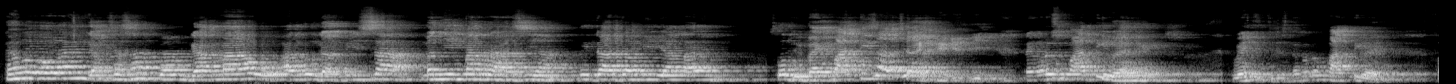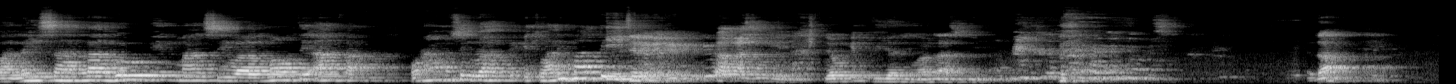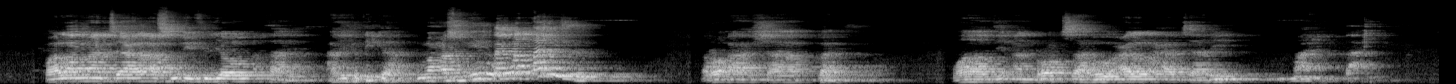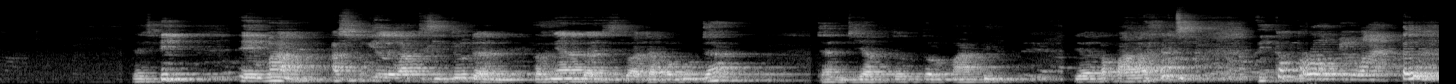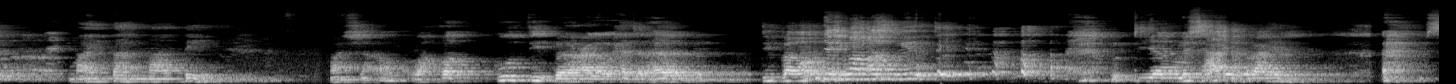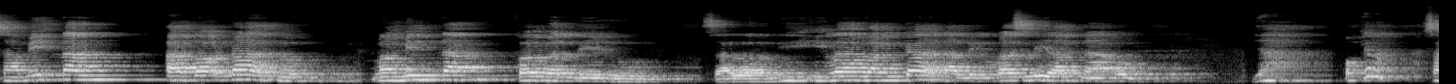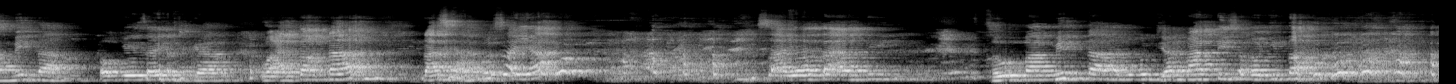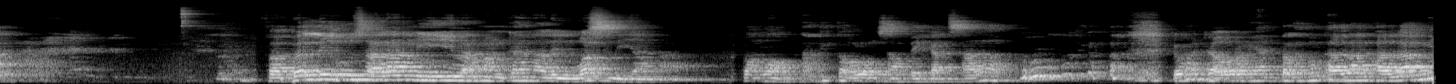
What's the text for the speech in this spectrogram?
kalau orang nggak bisa sabar nggak mau atau nggak bisa menyimpan rahasia tidak ada pilihan lain lebih baik mati saja Nek harus mati wae. Wae terus nek ngono mati wae. Falaisa lahu mimma siwal mauti anta. Orang masih ulah kecuali mati jadi Bapak Suki. Ya mungkin biar di mana Suki. Ya Falam majal asmi fil yaum Hari ketiga, Imam Asmi lewat lagi. Ro'a syabat wadi'an roksahu al hajari mantah jadi Imam Asmu'i lewat di situ dan ternyata di situ ada pemuda dan dia betul-betul mati. Dia kepala dikeprok waktu maitan mati. Masya Allah. Wakot kutiba alal hajar hadal di bawahnya Imam Asmu'i dia nulis syair terakhir. Sami'na ata'natum maminna faballiru salami ila man kana lil wasli yamna'u ya oke okay lah sami'na oke saya juga. Wa ata'na nasihatmu saya. Saya taati Suma minta kemudian mati sama kita. Fabalighu salami ila man kana Tolong, tapi tolong sampaikan salam kepada orang yang telah menghalang-halangi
